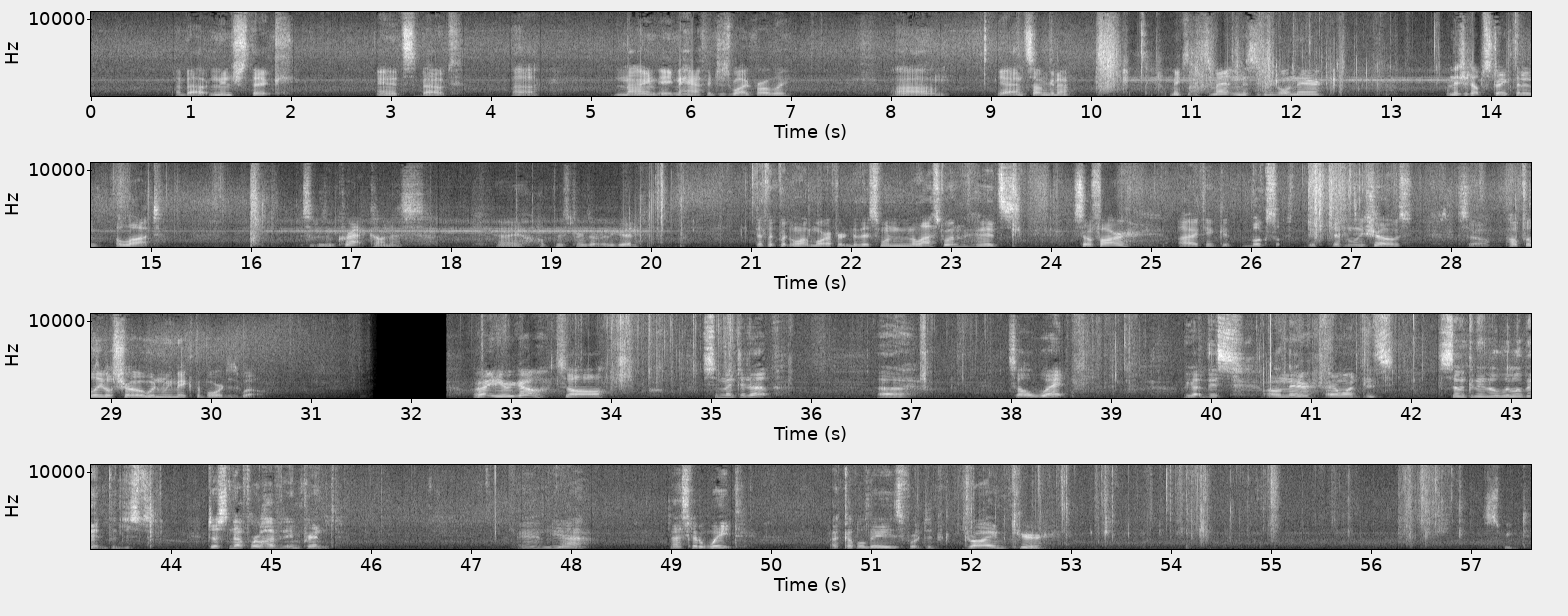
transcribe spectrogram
about an inch thick, and it's about uh, nine, eight and a half inches wide, probably. Um, yeah, and so I'm gonna mix it with cement, and this is gonna go in there, and this should help strengthen it a lot, so it doesn't crack on us. I hope this turns out really good. Definitely putting a lot more effort into this one than the last one, and it's so far, I think it looks, it definitely shows. So hopefully it'll show when we make the boards as well. All right, here we go. It's all cemented up. Uh, it's all wet. We got this on there. I don't want it's sunken in a little bit, but just just enough where I'll have an imprint. And yeah, now it's got to wait a couple days for it to dry and cure. Sweet.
